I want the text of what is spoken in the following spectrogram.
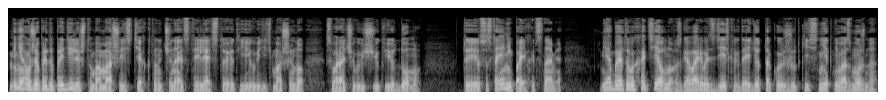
Меня уже предупредили, что мамаша из тех, кто начинает стрелять, стоит ей увидеть машину, сворачивающую к ее дому. Ты в состоянии поехать с нами?» Я бы этого хотел, но разговаривать здесь, когда идет такой жуткий снег, невозможно.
